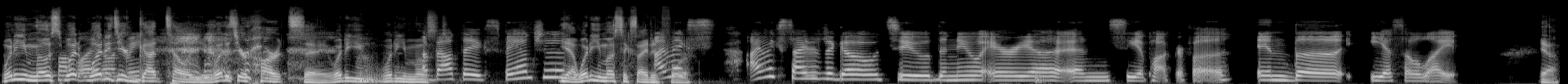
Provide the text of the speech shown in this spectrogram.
What do you most what Spotlight what does your me. gut tell you? What does your heart say? What do you what do you most about the expansion. Yeah, what are you most excited I'm for? ex- I'm excited to go to the new area and see Apocrypha in the ESO light. Yeah.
